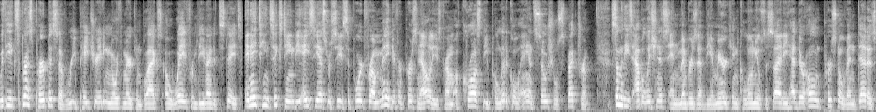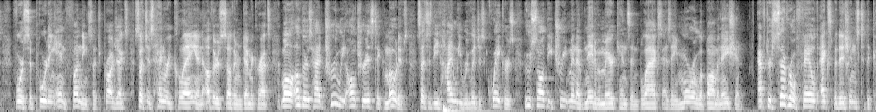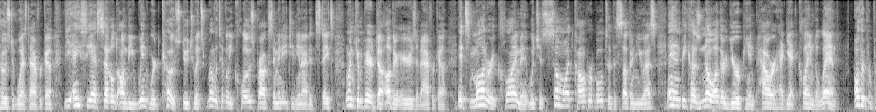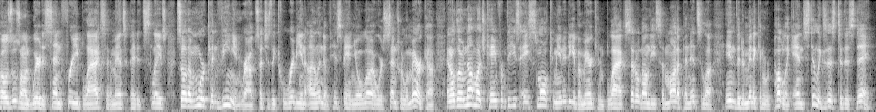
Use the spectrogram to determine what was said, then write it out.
with the express purpose of repatriating North American blacks away from the United States. In 1816, the ACS received support from many different personalities from across the political and social spectrum. Some of these abolitionists and members of the American Colonial Society had their own personal vendettas for supporting and funding such projects, such as Henry Clay and other Southern Democrats, while others had truly altruistic motives, such as the highly religious Quakers, who saw the treatment of Native Americans Americans and blacks as a moral abomination. After several failed expeditions to the coast of West Africa, the ACS settled on the windward coast due to its relatively close proximity to the United States when compared to other areas of Africa, its moderate climate which is somewhat comparable to the southern US, and because no other European power had yet claimed the land. Other proposals on where to send free blacks and emancipated slaves sought a more convenient route, such as the Caribbean island of Hispaniola or Central America, and although not much came from these, a small community of American blacks settled on the Samana Peninsula in the Dominican Republic and still exists to this day.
